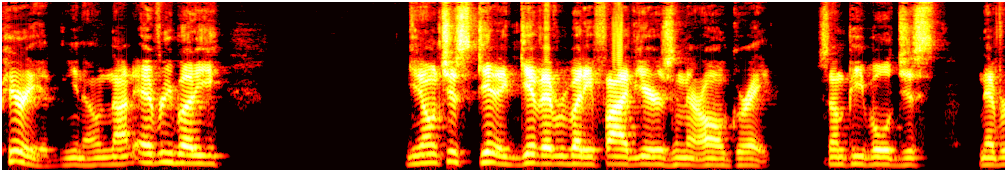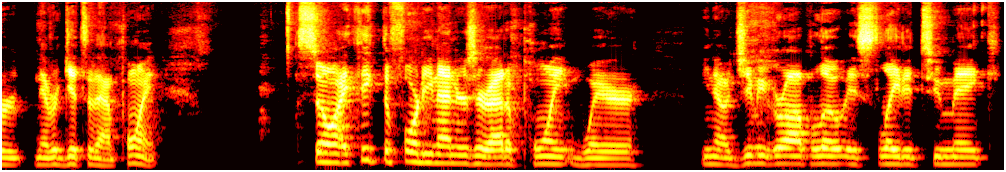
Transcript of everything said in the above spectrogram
Period. You know, not everybody. You don't just get give everybody five years and they're all great. Some people just never never get to that point. So I think the 49ers are at a point where, you know, Jimmy Garoppolo is slated to make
